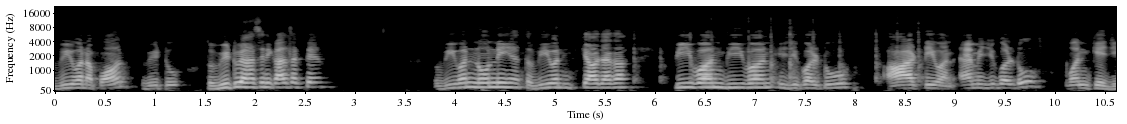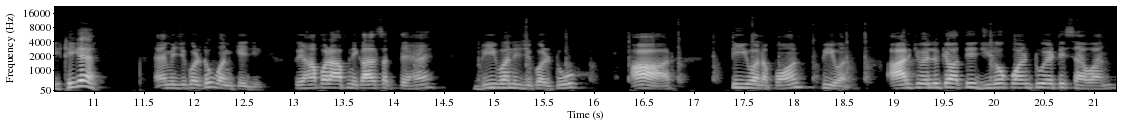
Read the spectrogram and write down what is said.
V one upon V two तो वी टू यहाँ से निकाल सकते हैं। वी वन नोन नहीं है तो वी वन क्या हो जाएगा? P one V one is equal to R T one M is equal to one K G ठीक है? M is equal to one K G तो यहाँ पर आप निकाल सकते हैं V one is equal to R T one upon P one R की वैल्यू क्या होती है? Zero point two eighty seven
